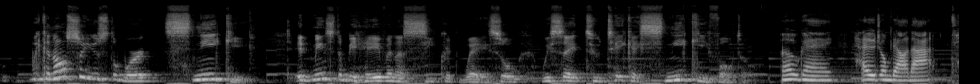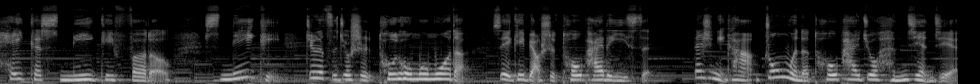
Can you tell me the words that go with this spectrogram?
we can also use the word sneaky. It means to behave in a secret way. So we say to take a sneaky photo. OK，还有一种表达，take a sneaky photo。sneaky 这个词就是偷偷摸摸的， 所以也可以表示偷拍的意思。但是你看啊，中文的偷拍就很简洁，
